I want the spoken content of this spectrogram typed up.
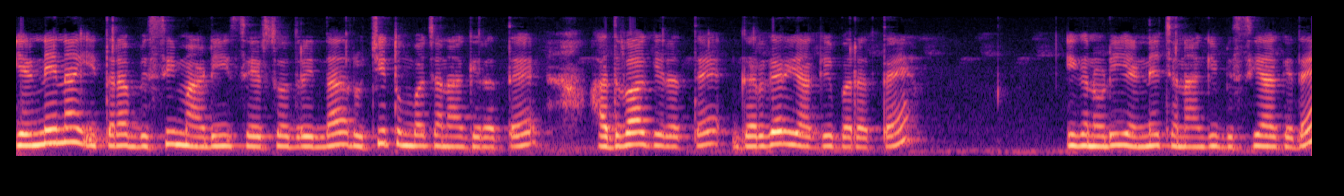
ಎಣ್ಣೆನ ಈ ಥರ ಬಿಸಿ ಮಾಡಿ ಸೇರಿಸೋದ್ರಿಂದ ರುಚಿ ತುಂಬ ಚೆನ್ನಾಗಿರುತ್ತೆ, ಹದವಾಗಿರುತ್ತೆ, ಗರ್ಗರಿಯಾಗಿ ಬರುತ್ತೆ. ಈಗ ನೋಡಿ ಎಣ್ಣೆ ಚೆನ್ನಾಗಿ ಬಿಸಿಯಾಗಿದೆ.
